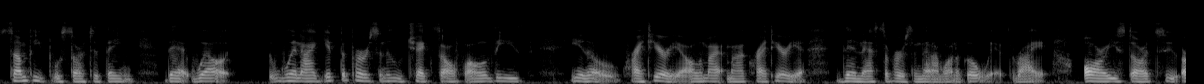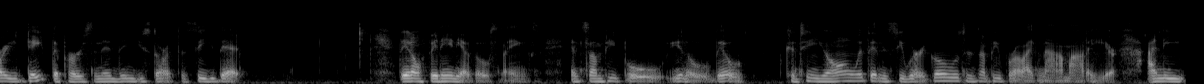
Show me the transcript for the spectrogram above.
some people start to think that well when i get the person who checks off all of these you know criteria all of my, my criteria then that's the person that i'm going to go with right? Or you start to or you date the person and then you start to see that they don't fit any of those things. And some people, you know, they'll continue on with it and see where it goes. And some people are like, nah, I'm out of here. I need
